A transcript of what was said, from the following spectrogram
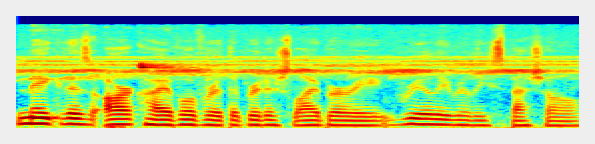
make this archive over at the British Library really, really special.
